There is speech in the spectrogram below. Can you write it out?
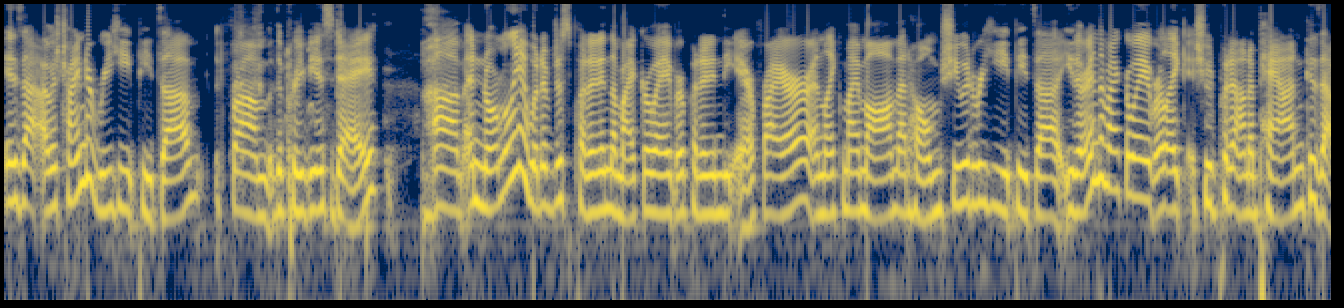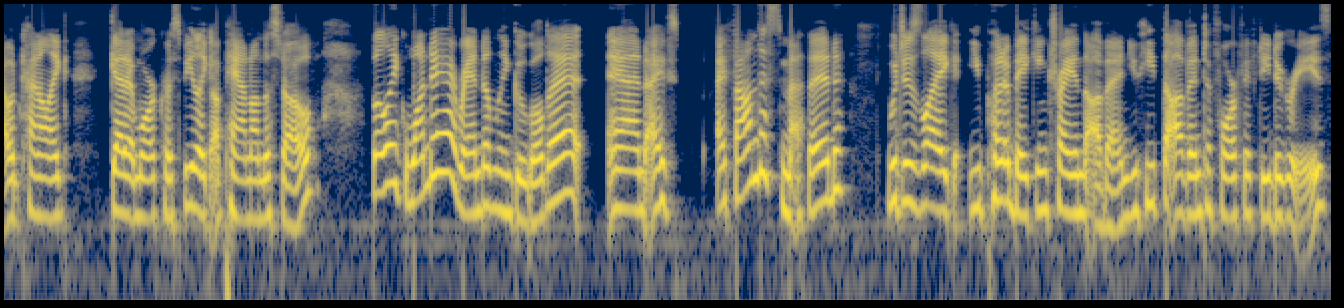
is that I was trying to reheat pizza from the previous day. Um, and normally I would have just put it in the microwave or put it in the air fryer. And like my mom at home, she would reheat pizza either in the microwave or like she would put it on a pan because that would kind of like get it more crispy, like a pan on the stove. But like one day I randomly Googled it and I, I found this method which is like you put a baking tray in the oven, you heat the oven to 450 degrees,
